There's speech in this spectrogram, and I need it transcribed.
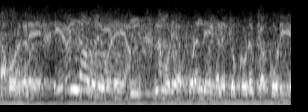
சகோர்களே இரண்டாவது விடயம் நம்முடைய குழந்தைகளுக்கு கொடுக்கக்கூடிய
